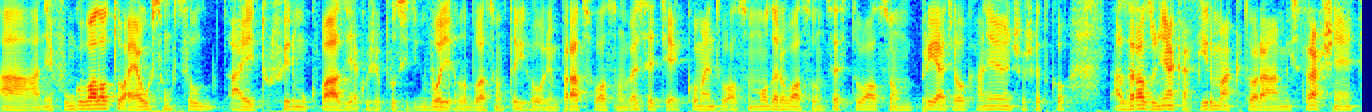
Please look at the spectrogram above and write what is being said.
a nefungovalo to a ja už som chcel aj tú firmu kvázi akože pustiť k vode, lebo ja som vtedy hovorím, pracoval som v Esete, komentoval som, moderoval som, cestoval som, priateľka, neviem čo všetko. A zrazu nejaká firma, ktorá mi strašne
